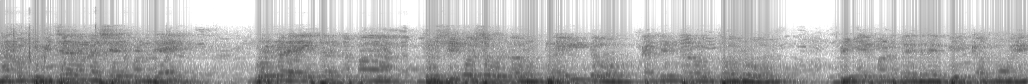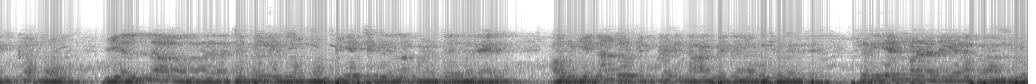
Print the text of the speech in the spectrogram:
ನಾನೊಂದು ವಿಚಾರನ ಶೇರ್ ಮಾಡಿದೆ. ಗುರುಗಳೇ, ಈ ತರ ನಮ್ಮ ದೃಷ್ಟಿದೋಷ ಉಳ್ಳವರು ಬ್ಲೈಂಡ್ ಕಣ್ಣಿಲ್ದಿರುವಂತವರು ಬಿ ಎ ಮಾಡ್ತಾ ಇದ್ದಾರೆ ಬಿ ಕಾಮು ಎಂ ಕಾಮು ಈ ಎಲ್ಲ ಜರ್ನಲಿಸಮ್ ಪಿ ಎಚ್ ಡಿ ಎಲ್ಲ ಮಾಡ್ತಾ ಇದ್ದಾರೆ ಅವ್ರಿಗೆ ಏನಾದರೂ ನಿಮ್ ಕಡೆಯಿಂದ ಆಗ್ಬೇಕಲ್ಲ ಗುರುಗಳೇ ಸರಿ, ಏನ್ ಮಾಡೋಣ ಹೇಳಪ್ಪ ಅಂದ್ರು.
